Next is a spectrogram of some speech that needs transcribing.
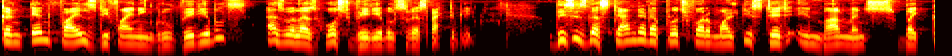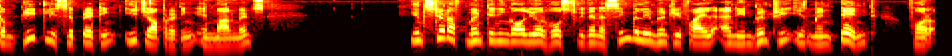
contain files defining group variables as well as host variables respectively. This is the standard approach for multi-stage environments by completely separating each operating environments. Instead of maintaining all your hosts within a single inventory file, an inventory is maintained for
